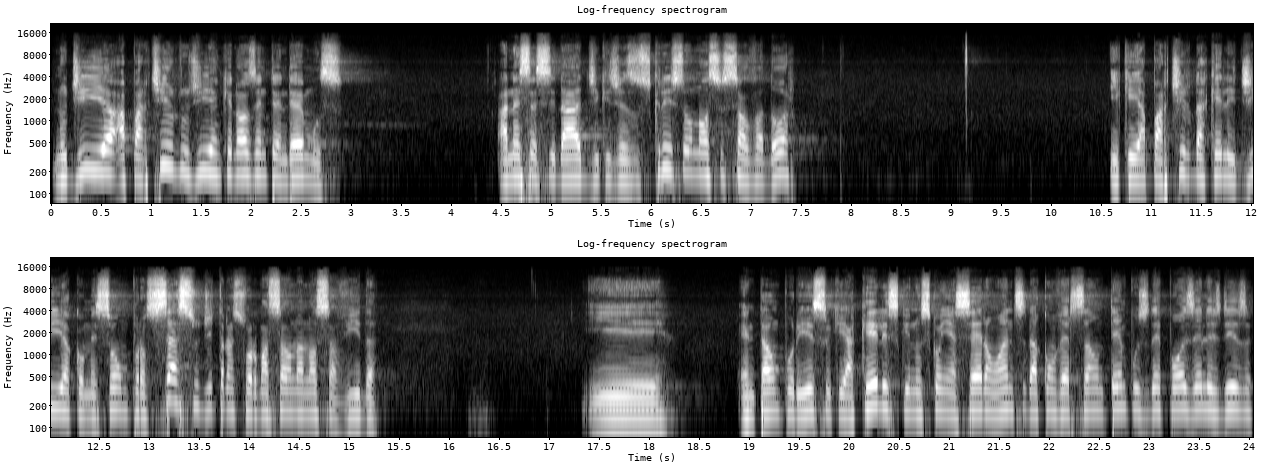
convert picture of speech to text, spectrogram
No dia, a partir do dia em que nós entendemos a necessidade de que Jesus Cristo é o nosso Salvador. E que a partir daquele dia começou um processo de transformação na nossa vida. E então por isso que aqueles que nos conheceram antes da conversão, tempos depois, eles dizem:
